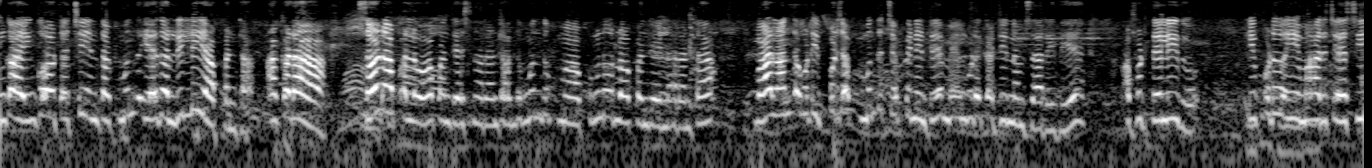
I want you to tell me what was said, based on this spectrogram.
ఇంకా ఇంకోటి వచ్చి ఇంతకు ముందు ఏదో లిల్లీ యాప్ అంట. అక్కడ సోడాపల్లి ఓపెన్ చేసినారంట. అంతకుముందు మా పుంగనూరులో ఓపెన్ చేసినారంట. వాళ్ళంతా కూడా ఇప్పుడు చెప్ప ముందు చెప్పినంటే మేము కూడా కట్టినాం సార్ ఇది. అప్పుడు తెలీదు. ఇప్పుడు ఈ మారి చేసి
